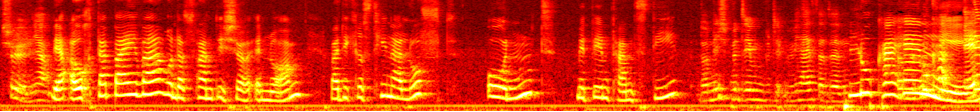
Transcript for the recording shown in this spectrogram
schön, ja. Wer auch dabei war, und das fand ich ja enorm, war die Christina Luft. Und mit wem tanzt die? Doch nicht mit dem, mit dem wie heißt er denn? Luca Also Luca, Henny. echt?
